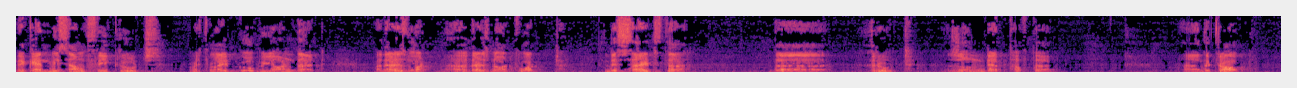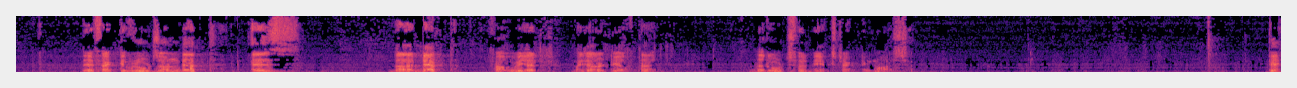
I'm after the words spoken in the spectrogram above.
There can be some freak roots which might go beyond that. But that is what uh, that is not what decides the the root zone depth of the uh, the crop. The effective root zone depth is the depth from where majority of the the roots will be extracting moisture. Okay.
